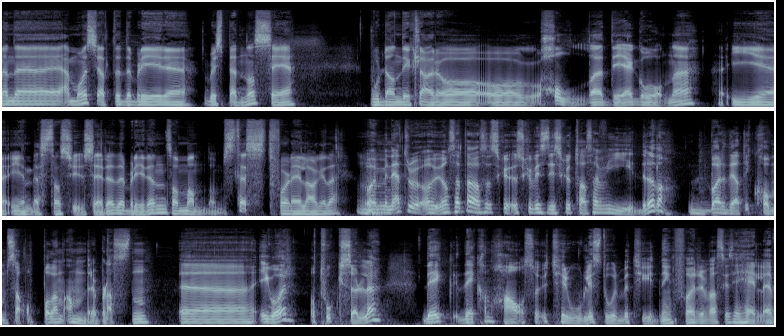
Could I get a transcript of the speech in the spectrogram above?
Men eh, jeg må jo si at det, blir, eh, det blir spennende å se hvordan de klarer å, å holde det gående i, i en Best av syv-serie. Det blir en sånn manndomstest for det laget der. Mm. men jeg tror uansett, da, altså, skulle, skulle, hvis de skulle ta seg videre, da Bare det at de kom seg opp på den andreplassen uh, i går og tok sølvet, det, det kan ha også utrolig stor betydning for hva skal jeg si, hele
